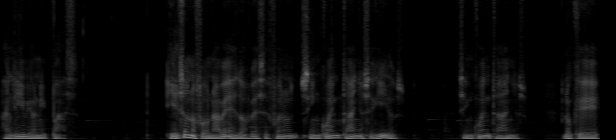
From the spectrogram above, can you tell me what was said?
alivio ni paz. Y eso no fue una vez, dos veces, fueron 50 años seguidos. 50 años. Lo que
